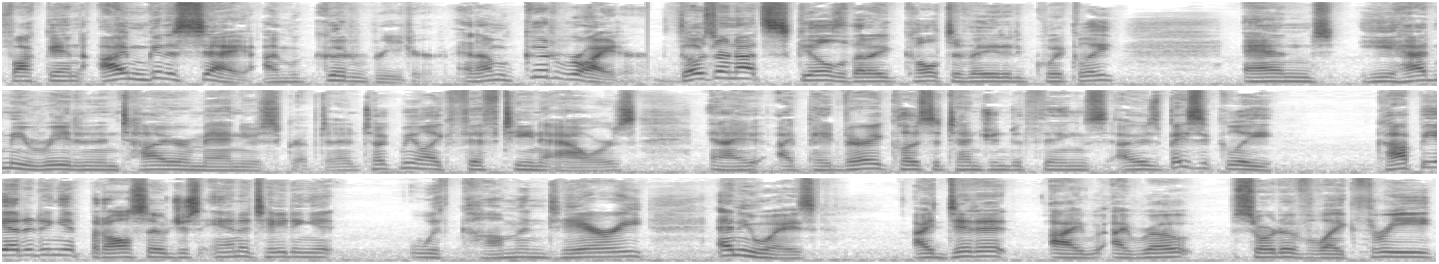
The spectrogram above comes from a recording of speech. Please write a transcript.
fucking I'm going to say I'm a good reader and I'm a good writer. Those are not skills that I cultivated quickly and he had me read an entire manuscript and it took me like 15 hours and I, I paid very close attention to things. I was basically copy editing it but also just annotating it with commentary. Anyways i did it. I, I wrote sort of like three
